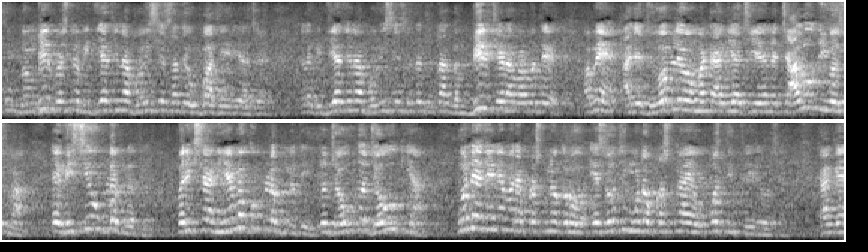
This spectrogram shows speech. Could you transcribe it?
ખૂબ ગંભીર પ્રશ્ન વિદ્યાર્થીના ભવિષ્ય સાથે ઊભા થઈ રહ્યા છે. એટલે વિદ્યાર્થીના ભવિષ્ય સાથે થતા ગંભીર ચેડા બાબતે અમે આજે જવાબ લેવા માટે આવ્યા છીએ અને ચાલુ દિવસમાં એ વિષય ઉપલબ્ધ નથી, પરીક્ષા નિયામક ઉપલબ્ધ નથી. તો જવું તો જવું ક્યાં? કોને જઈને મારે પ્રશ્ન કરો એ સૌથી મોટો પ્રશ્ન એ ઉપસ્થિત થઈ રહ્યો છે. કારણ કે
